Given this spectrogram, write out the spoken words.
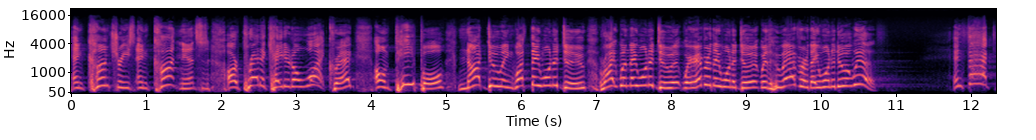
and countries and continents are predicated on what, Craig? On people not doing what they want to do, right when they want to do it, wherever they want to do it, with whoever they want to do it with. In fact,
